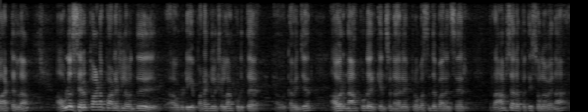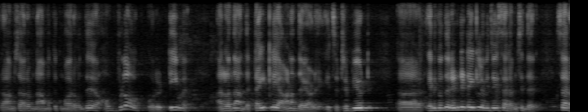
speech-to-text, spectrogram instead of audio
பாட்டெல்லாம். அவ்வளோ சிறப்பான பாடல்களை வந்து அவருடைய படங்களுக்கெல்லாம் கொடுத்த கவிஞர். அவர் நான் கூட இருக்கேன்னு சொன்னார். அப்புறம் வசந்தபாலன் சார். ராம் சாரை பற்றி சொல்ல வேணாம். ராம் சாரும் நாமத்துக்குமாரும் வந்து அவ்வளோ ஒரு டீமு. அதனால தான் அந்த டைட்டிலே ஆனந்த ஆடு இட்ஸ் ட்ரிபியூட் எனக்கு வந்து ரெண்டு டைட்டில் விஜய் சார் அமைச்சிருந்தார் சார்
